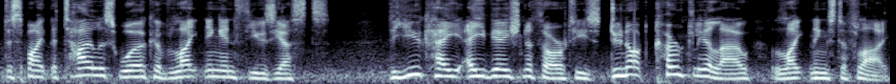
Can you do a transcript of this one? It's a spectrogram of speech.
Despite the tireless work of Lightning enthusiasts, the UK aviation authorities do not currently allow Lightnings to fly,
